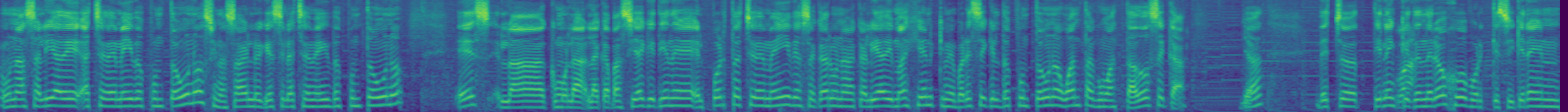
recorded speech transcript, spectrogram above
una salida de HDMI 2.1, si no saben lo que es el HDMI 2.1 es la, como la, la, capacidad que tiene el puerto HDMI de sacar una calidad de imagen que me parece que el 2.1 aguanta como hasta 12K, ¿ya? De hecho, tienen que tener ojo porque si quieren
